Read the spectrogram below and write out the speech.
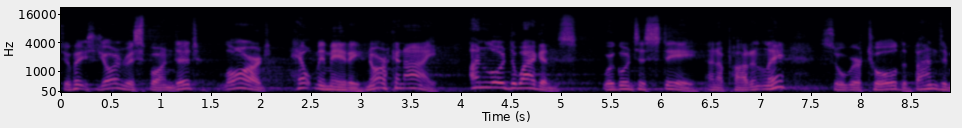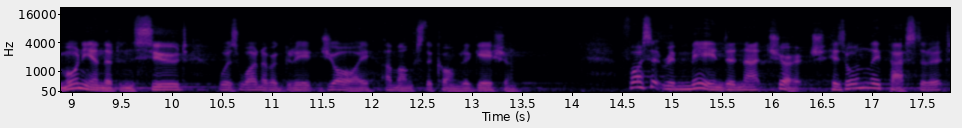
To which John responded, Lord, help me, Mary, nor can I. Unload the wagons. We're going to stay. And apparently, so we're told the pandemonium that ensued was one of a great joy amongst the congregation. Fawcett remained in that church, his only pastorate,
